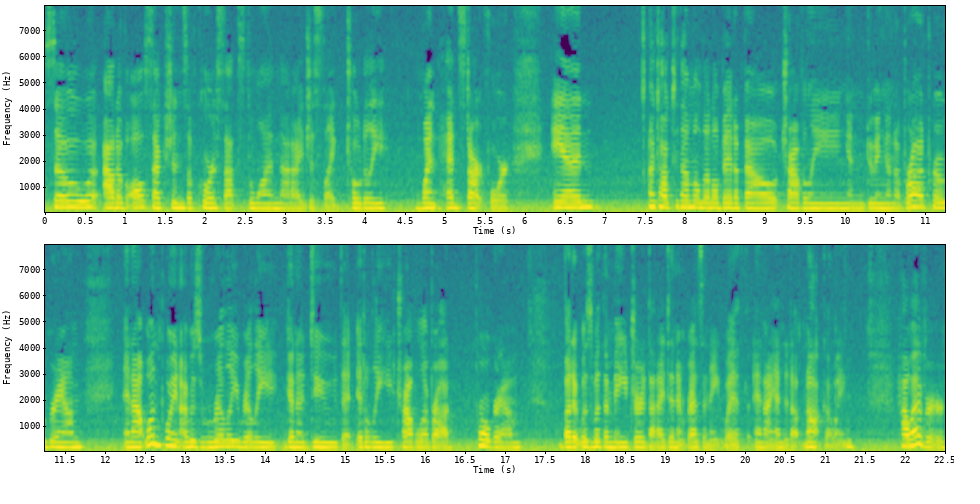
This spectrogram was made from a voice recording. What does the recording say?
So out of all sections, of course, that's the one that I just like totally went head start for. And I talked to them a little bit about traveling and doing an abroad program and at one point, I was really, really going to do the Italy travel abroad program, but it was with a major that I didn't resonate with, and I ended up not going. However,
